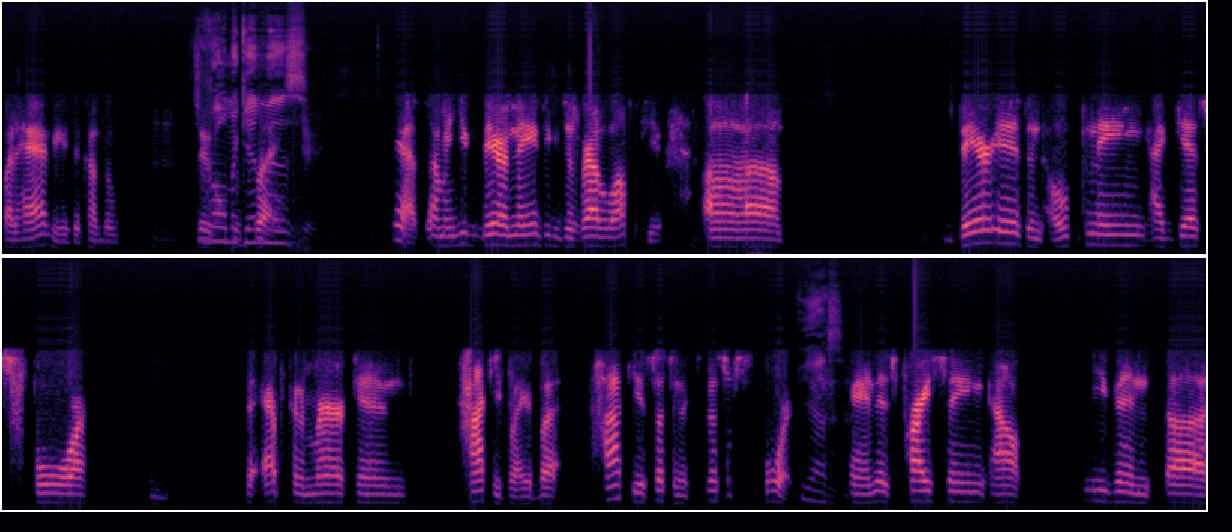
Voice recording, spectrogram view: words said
what have you to come to. to- Jarome to play. Iginla. Yes, I mean you. There are names you can just rattle off a few. Uh, there is an opening, I guess, for the African American hockey player, but hockey is such an expensive sport, Yes. and it's pricing out even uh,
